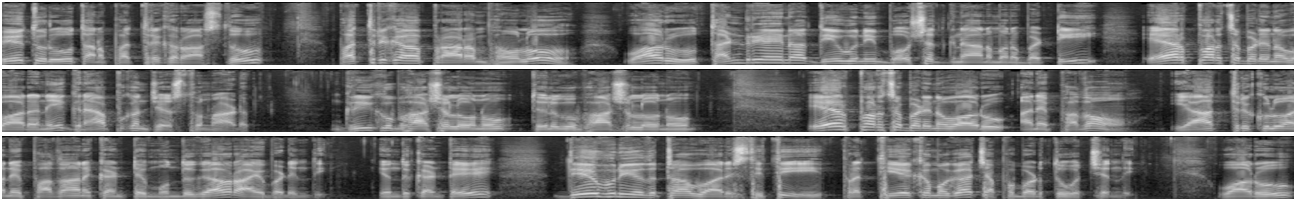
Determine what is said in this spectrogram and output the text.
పేతురు తన పత్రిక రాస్తూ పత్రిక ప్రారంభంలో వారు తండ్రి అయిన దేవుని భవిష్యత్ జ్ఞానమును బట్టి ఏర్పరచబడిన వారని జ్ఞాపకం చేస్తున్నాడు. గ్రీకు భాషలోను తెలుగు భాషలోను ఏర్పరచబడిన వారు అనే పదం యాత్రికులు అనే పదానికంటే ముందుగా వ్రాయబడింది. ఎందుకంటే దేవుని ఎదుట వారి స్థితి ప్రత్యేకముగా చెప్పబడుతూ వచ్చింది. వారు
